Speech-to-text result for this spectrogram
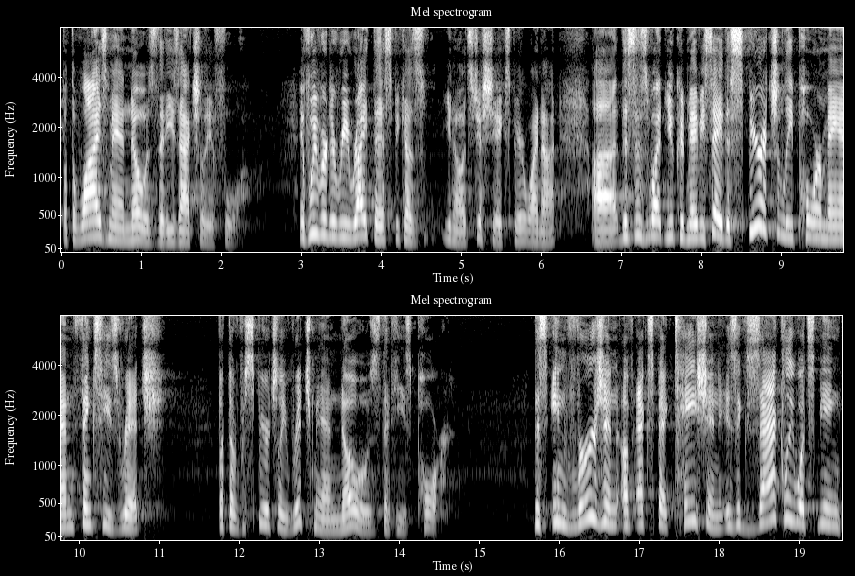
but the wise man knows that he's actually a fool. If we were to rewrite this, because, you know, it's just Shakespeare, why not? Uh, this is what you could maybe say The spiritually poor man thinks he's rich, but the spiritually rich man knows that he's poor. This inversion of expectation is exactly what's being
